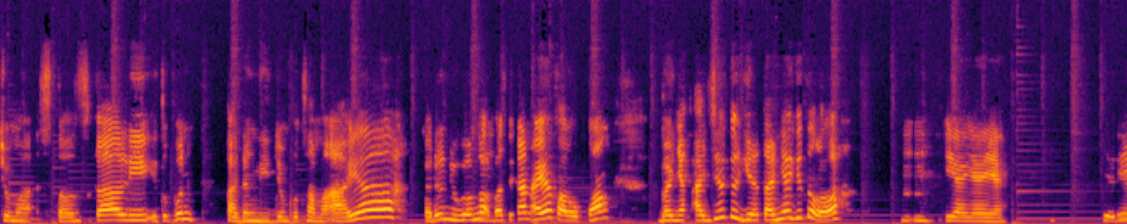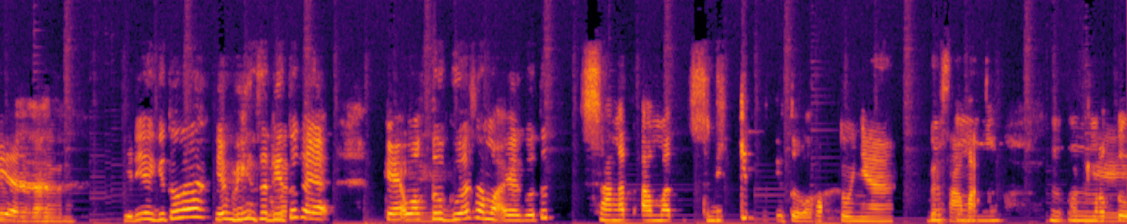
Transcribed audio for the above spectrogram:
cuma setahun sekali itu pun kadang dijemput sama ayah kadang juga nggak hmm. pasti kan ayah kalau pulang banyak aja kegiatannya gitu loh iya iya iya jadi ya, ya bener, jadi ya gitulah yang bikin sedih tuh kayak kayak ya, waktu ya. gue sama ayah gue tuh sangat amat sedikit gitu loh waktunya bersama. Mm -hmm. Mm -hmm. Okay. Waktu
